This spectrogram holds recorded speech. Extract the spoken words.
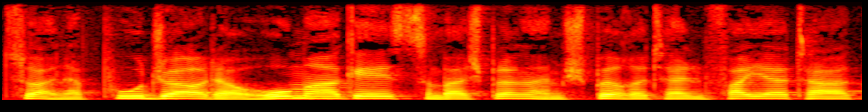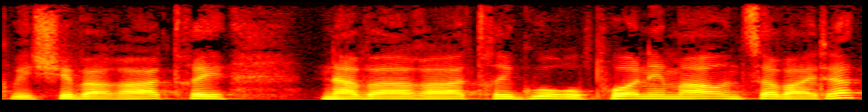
zu einer Puja oder Homa gehst, zum Beispiel an einem spirituellen Feiertag wie Shivaratri, Navaratri, Guru Purnima und so weiter,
